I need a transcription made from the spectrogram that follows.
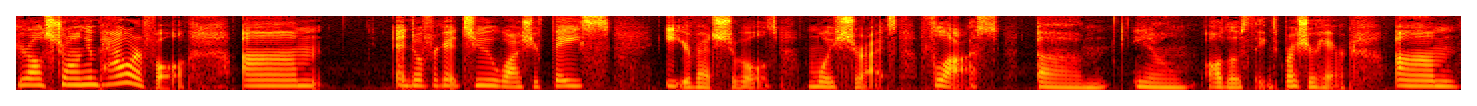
You're all strong and powerful. Um, and don't forget to wash your face, eat your vegetables, moisturize, floss, um, you know, all those things. Brush your hair. Um,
